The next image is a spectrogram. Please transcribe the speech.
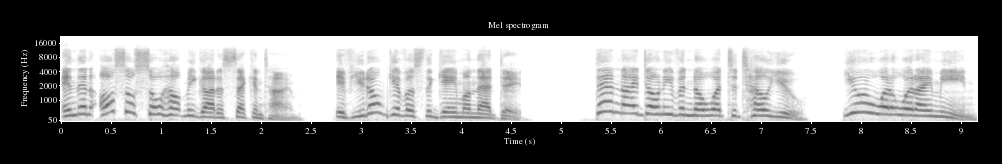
And then also so help me God a second time. If you don't give us the game on that date, then I don't even know what to tell you. You know what, what I mean.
